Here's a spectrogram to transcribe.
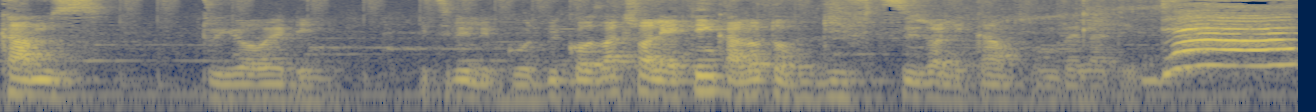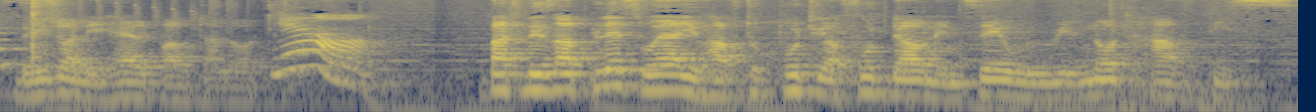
comes to your wedding. It's really good because actually I think a lot of gifts usually come from relatives. That's They usually help out a lot. yeah. But there's a place where you have to put your foot down and say, we will not have this.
